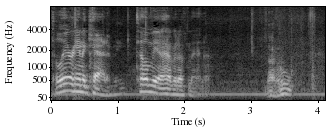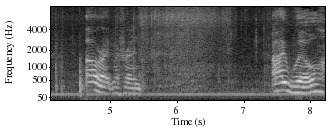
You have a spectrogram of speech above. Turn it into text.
Tolarian Academy. Tell me I have enough mana. I hope. Alright, my friend. I will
